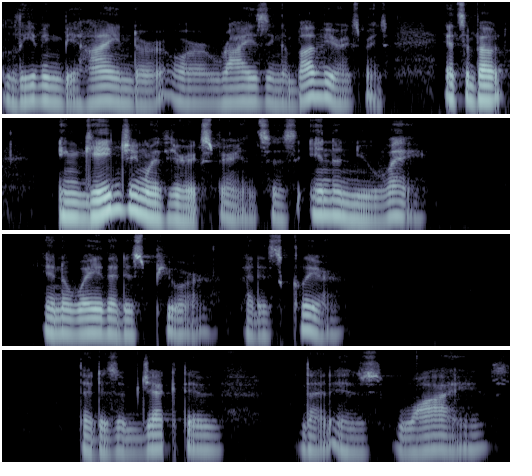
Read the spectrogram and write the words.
leaving behind or, or rising above your experience. It's about engaging with your experiences in a new way, in a way that is pure, that is clear, that is objective, that is wise,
